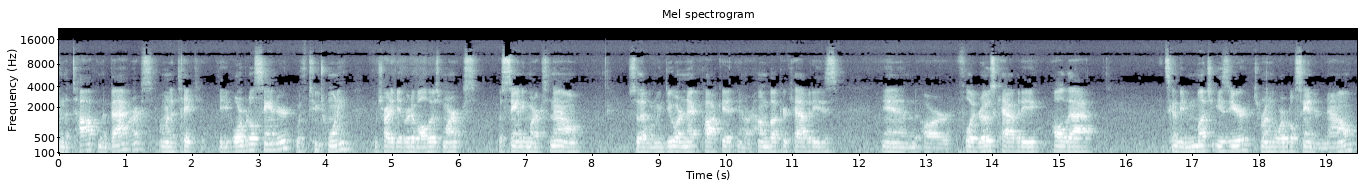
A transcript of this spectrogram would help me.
in the top and the back marks. I'm going to take the orbital sander with 220 and try to get rid of all those marks, those sanding marks now, so that when we do our neck pocket and our humbucker cavities and our Floyd Rose cavity, all that. It's going to be much easier to run the orbital sander now,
